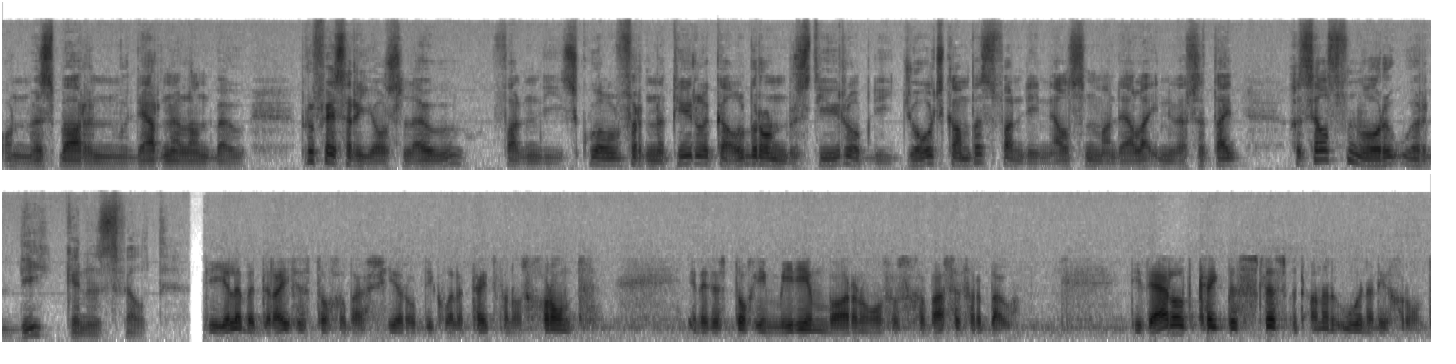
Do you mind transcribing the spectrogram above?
onmisbaar in moderne landbou. Professor Jos Lou van die skool vir natuurlike hulpbronbestuur op die George kampus van die Nelson Mandela Universiteit gesels vanmôre oor die kennisveld. Die hele bedryf is tog gebaseer op die kwaliteit van ons grond en dit is tog die medium waarin ons ons gewasse verbou. Die wêreld kyk beslis met ander oë na die grond,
